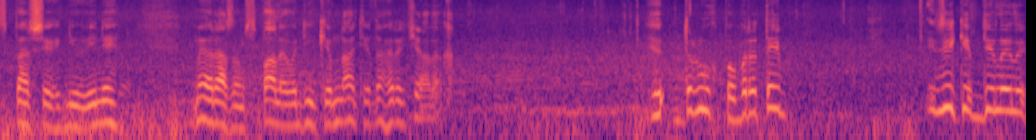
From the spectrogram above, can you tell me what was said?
з перших днів війни. Ми разом спали в одній кімнаті на Гречанах. Друг, побратим, з яким ділили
